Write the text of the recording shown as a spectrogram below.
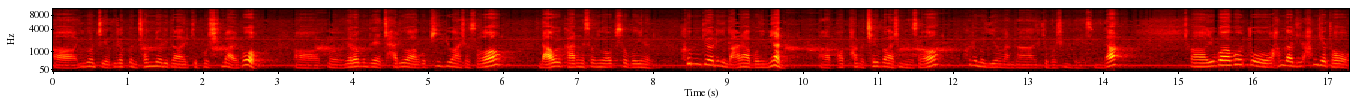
어, 이번 주에 무조건 전멸이다 이렇게 보시지 말고 어, 그 여러분들의 자료하고 비교하셔서 나올 가능성이 없어 보이는 흠결이 많아 보이면 어, 바로 제거하시면서 흐름을 이어간다 이렇게 보시면 되겠습니다. 어, 이거하고 또 한 가지 한 개 더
